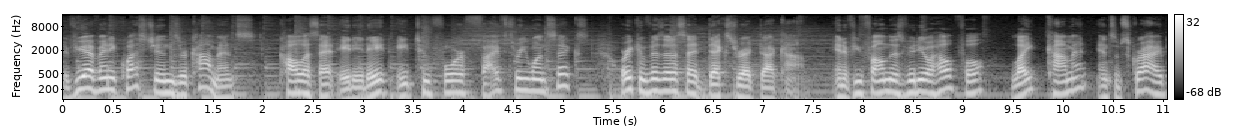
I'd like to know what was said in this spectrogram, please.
If you have any questions or comments, call us at 888-824-5316 or you can visit us at DecksDirect.com. And if you found this video helpful, like, comment, and subscribe.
